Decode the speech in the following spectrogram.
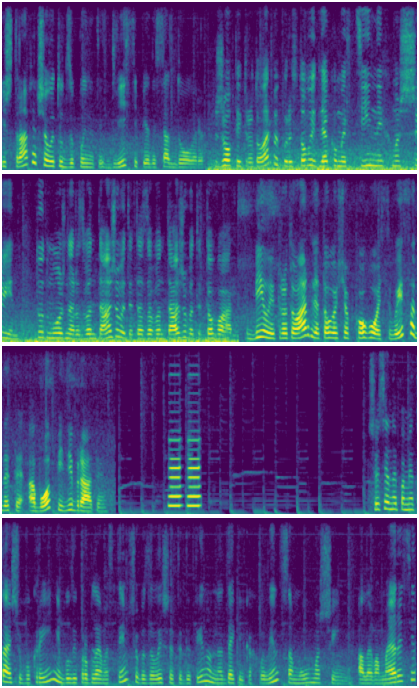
І штраф, якщо ви тут зупинитесь, 250 доларів. Жовтий тротуар використовують для комерційних машин. Тут можна розвантажувати та завантажувати товар. Білий тротуар для того, щоб когось висадити або підібрати. Щось я не пам'ятаю, щоб в Україні були проблеми з тим, щоб залишити дитину на декілька хвилин саму в машині. Але в Америці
